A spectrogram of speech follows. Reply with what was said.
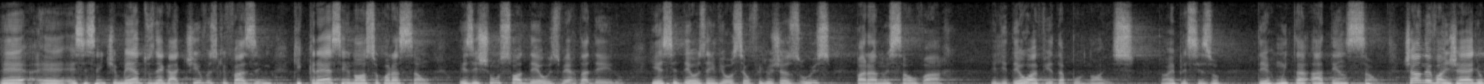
é, é, esses sentimentos negativos que fazem, que crescem em nosso coração. Existe um só Deus verdadeiro e esse Deus enviou seu Filho Jesus para nos salvar. Ele deu a vida por nós. Então é preciso ter muita atenção. Já no Evangelho,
